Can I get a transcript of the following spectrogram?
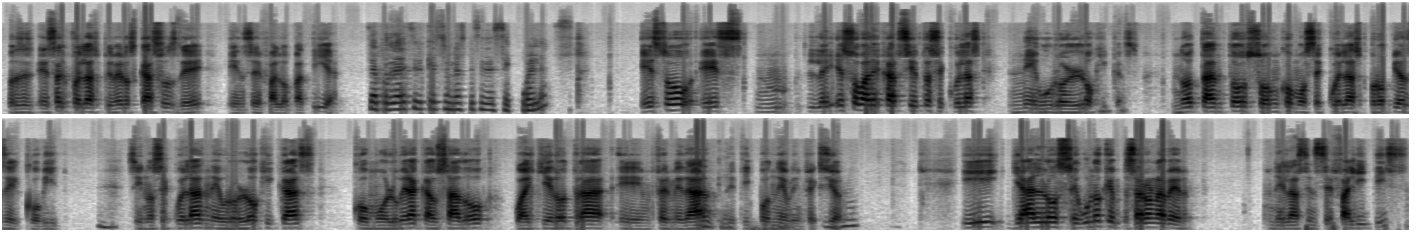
Entonces, esos fueron los primeros casos de encefalopatía. ¿Se podría decir que es una especie de secuela? Eso es, mm, eso va a dejar ciertas secuelas neurológicas. No tanto son como secuelas propias del COVID, sino secuelas neurológicas como lo hubiera causado cualquier otra eh, enfermedad de tipo neuroinfección. Y ya lo segundo que empezaron a ver de las encefalitis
